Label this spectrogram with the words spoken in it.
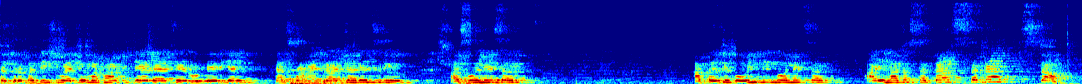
छत्रपती शिवाजी महाविद्यालयाचे रोटेरियन त्याचप्रमाणे प्राचार्य श्री अस्वले सर आताचे गोविंद लिंगोले सर आणि माझा सगळा सगळा स्टाफ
